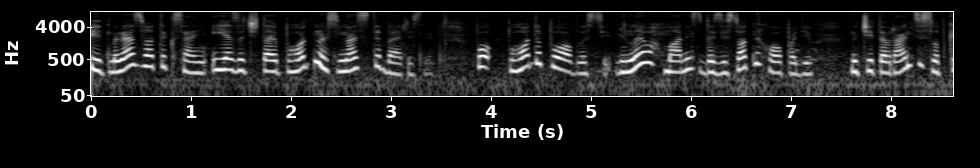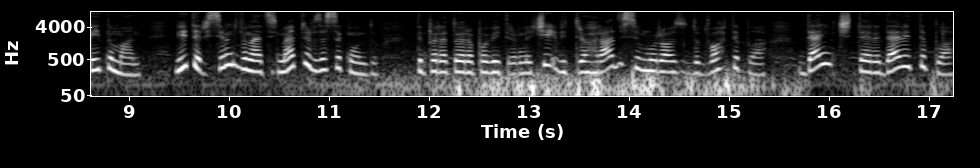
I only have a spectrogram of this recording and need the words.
Привіт, мене звати Ксень, і я зачитаю погоду на 17 березня. По, погода по області. Мінлива хмарність без істотних опадів. Вночі та вранці слабкий туман. Вітер 7-12 метрів за секунду. Температура повітря вночі від 3 градусів морозу до 2 тепла. Вдень 4-9 тепла.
